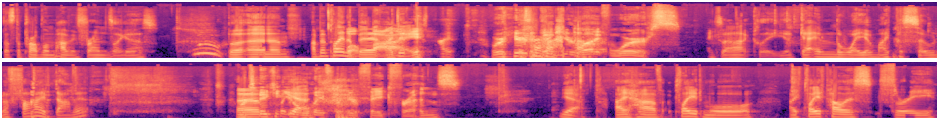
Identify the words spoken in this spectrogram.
that's the problem having friends, I guess. But um, I've been playing Well, a bit. I did. I, We're here to make your life worse. exactly. You're getting in the way of my Persona Five. damn it. We're Um, taking you yeah. away from your fake friends. Yeah, I have played more. I played Palace 3.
